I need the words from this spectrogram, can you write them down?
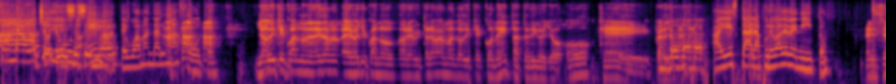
son las 8 y 1. Emma, te voy a mandar una foto. Yo dije cuando Nereida me, eh, oye, cuando María Victoria me mandó, dije conecta, te digo yo, ok. Pero yo Ahí está, la prueba de Benito. Pensé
